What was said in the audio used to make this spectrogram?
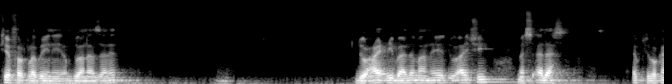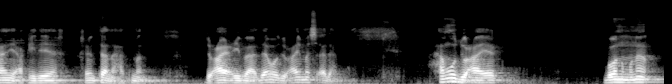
كيف فرق بين دعاء نازنت دعاء عبادة من هي؟ دعاء شيء؟ مسألة. أكتب كان عقيدة خينتنا حتما دعاء عبادة ودعاء مسألة. همو دعايك بون منا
